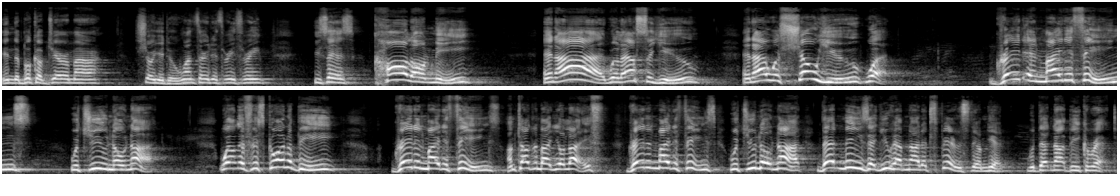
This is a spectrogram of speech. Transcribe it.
in the book of Jeremiah, show you do, 133 3, he says, Call on me and I will answer you, and I will show you what? Great and mighty things which you know not. Well, if it's going to be great and mighty things, I'm talking about your life, great and mighty things which you know not, that means that you have not experienced them yet. Would that not be correct?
